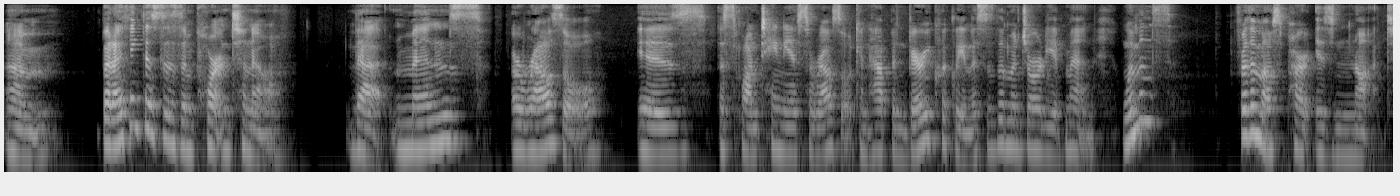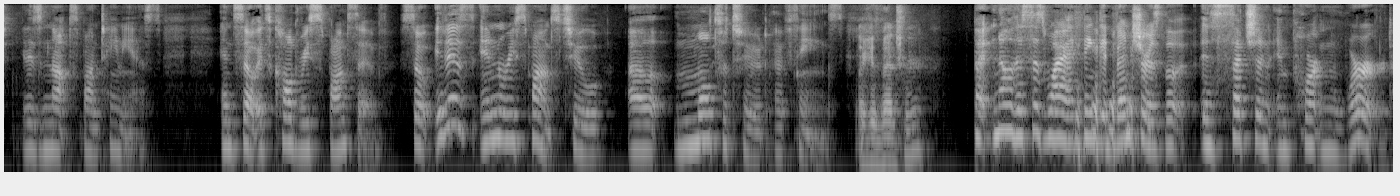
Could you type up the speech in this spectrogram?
Um, but I think this is important to know that men's arousal is a spontaneous arousal. It can happen very quickly, and this is the majority of men. Women's, for the most part, is not. It is not spontaneous. And so it's called responsive. So it is in response to a multitude of things. Like adventure. But no, this is why I think adventure is the is such an important word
